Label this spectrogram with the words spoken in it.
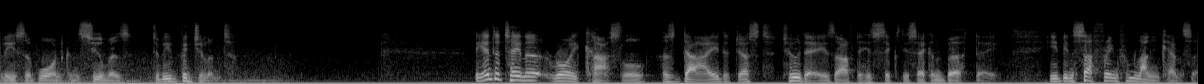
Police have warned consumers to be vigilant. The entertainer Roy Castle has died just two days after his 62nd birthday. He'd been suffering from lung cancer.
